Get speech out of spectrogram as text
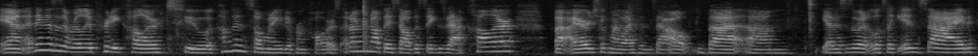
And I think this is a really pretty color too. It comes in so many different colors. I don't even know if they sell this exact color, but I already took my license out. But um, yeah, this is what it looks like inside.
